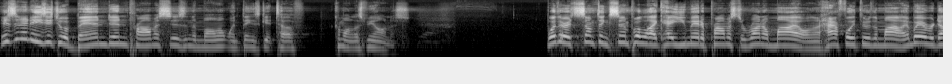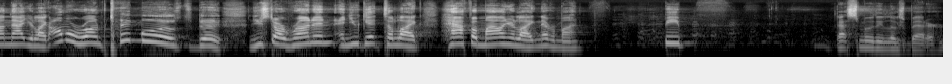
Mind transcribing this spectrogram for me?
Isn't it easy to abandon promises in the moment when things get tough? Come on, let's be honest. Whether it's something simple like, hey, you made a promise to run a mile, and halfway through the mile, anybody ever done that? You're like, I'm gonna run 10 miles today. And you start running and you get to like half a mile and you're like, never mind. Beep. That smoothie looks better.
